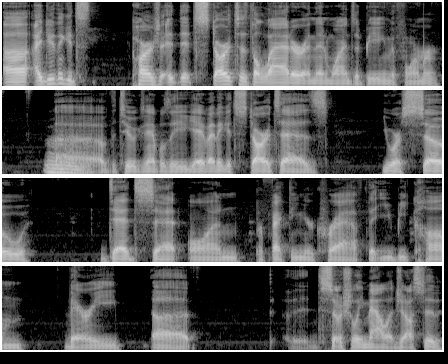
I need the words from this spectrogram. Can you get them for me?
Uh, I do think it's partial. It, it starts as the latter and then winds up being the former. Mm. Uh, of the two examples that you gave, I think it starts as you are so dead set on perfecting your craft that you become very uh, socially maladjusted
